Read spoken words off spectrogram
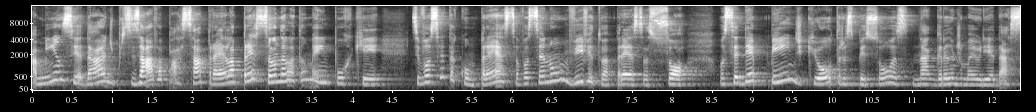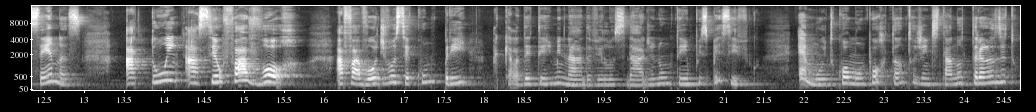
a minha ansiedade precisava passar para ela, apressando ela também, porque se você está com pressa, você não vive a tua pressa só. Você depende que outras pessoas, na grande maioria das cenas, atuem a seu favor, a favor de você cumprir aquela determinada velocidade num tempo específico. É muito comum, portanto, a gente estar no trânsito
